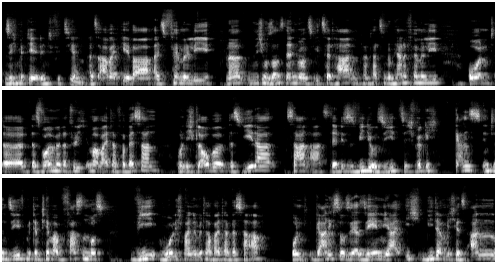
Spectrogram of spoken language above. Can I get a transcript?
sich mit dir identifizieren. Als Arbeitgeber, als Family. Ne? Nicht umsonst nennen wir uns IZH, Implantatzentrum Herne Family. Und äh, das wollen wir natürlich immer weiter verbessern. Und ich glaube, dass jeder Zahnarzt, der dieses Video sieht, sich wirklich ganz intensiv mit dem Thema befassen muss, wie hole ich meine Mitarbeiter besser ab und gar nicht so sehr sehen, ja, ich biete mich jetzt an.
